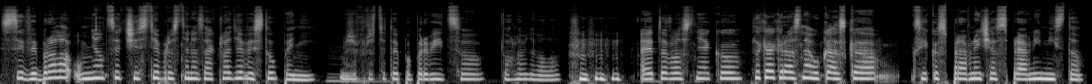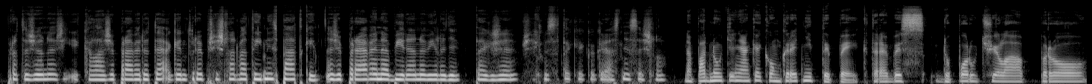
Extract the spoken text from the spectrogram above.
si vybrala umělce čistě prostě na základě vystoupení. Hmm. Že prostě to je poprvé, co tohle udělala. a je to vlastně jako taková krásná ukázka, jako správný čas, správný místo, protože ona říkala, že právě do té agentury přišla dva týdny zpátky a že právě nabírá nový lidi. Takže všechno se tak jako krásně sešlo. Napadnou tě nějaké konkrétní typy, které bys doporučila pro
